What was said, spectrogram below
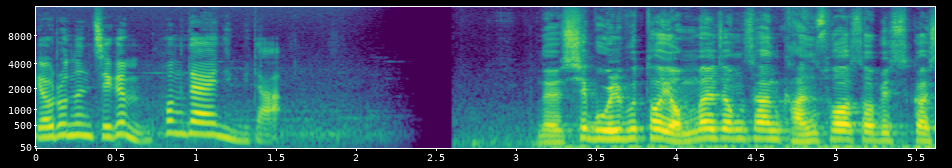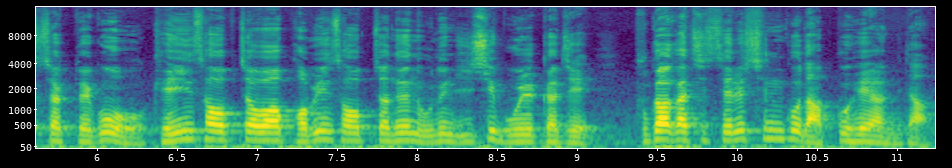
여론은 지금 황다현입니다. 네, 15일부터 연말정산 간소화 서비스가 시작되고 개인 사업자와 법인 사업자는 오는 25일까지 부가가치세를 신고 납부해야 합니다.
